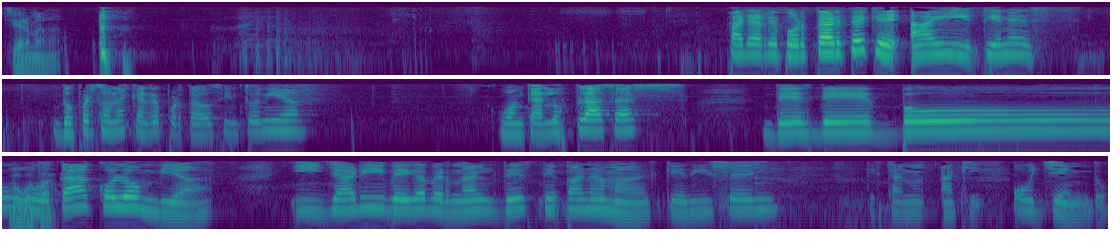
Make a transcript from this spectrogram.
Sí, hermana. Para reportarte que hay, tienes dos personas que han reportado sintonía. Juan Carlos Plazas, desde Bogotá. Colombia y Yari Vega Bernal desde Panamá, que dicen que están aquí oyendo.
